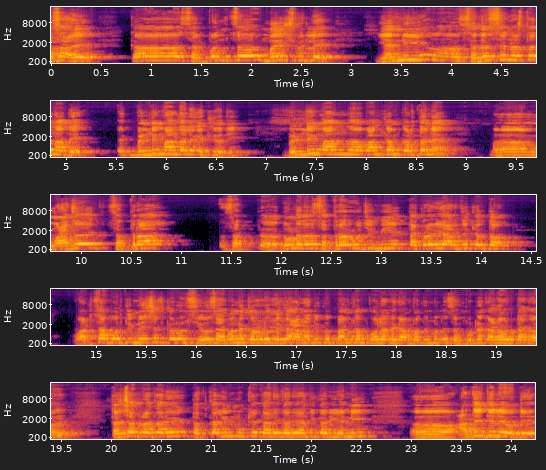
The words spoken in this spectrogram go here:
असं आहे का सरपंच महेश विर्ले यांनी सदस्य नसताना ते एक बिल्डिंग बांधायला घेतली होती. बिल्डिंग बांध बांधकाम करताना माझं सतरा सत दोन हजार सतरा रोजी मी एक तक्रारी अर्ज केला होता व्हॉट्सअपवरती मेसेज करून सी ओ साहेबांना कळवलं होतं की अनधिकृत बांधकाम कोल्हापूर ग्रामपंचायतमध्ये संपूर्ण काढावर टाकावे. तशा प्रकारे तत्कालीन मुख्य कार्यकारी अधिकारी यांनी आदेश दिले होते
